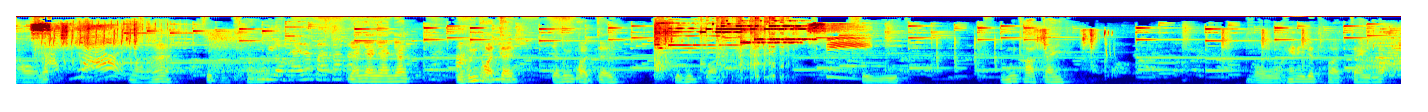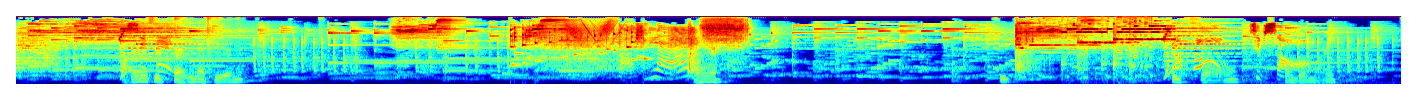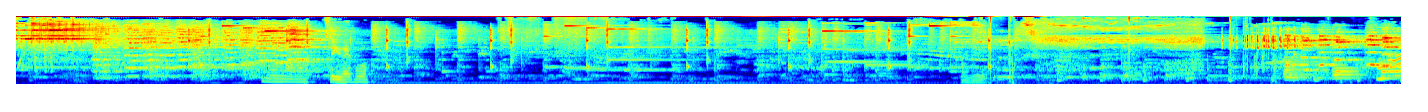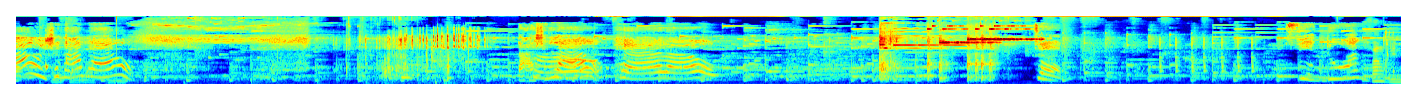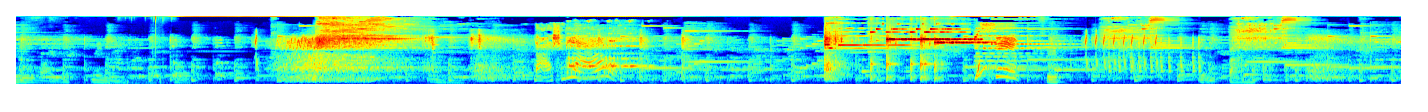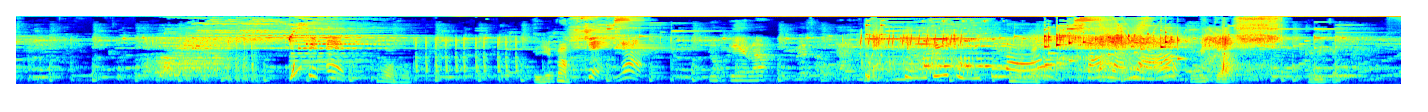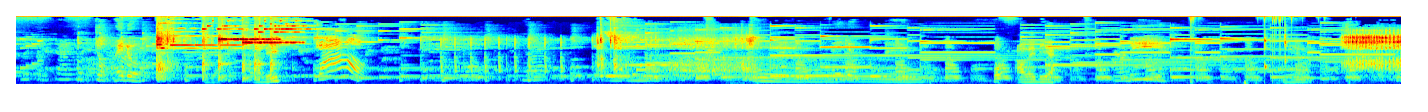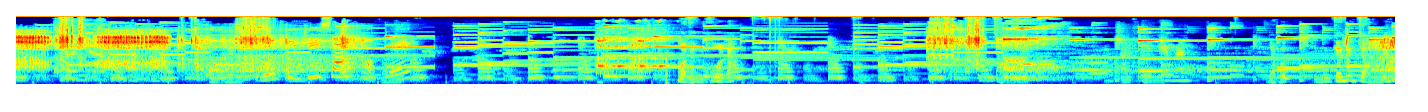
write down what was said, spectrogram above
เอาละตาฉันแล้วมาสุดท้ายกูยอมแพ้แล้วไปไปไปยังยังยังยังอย่าเพิ่งถอดใจอย่าเพิ่งถอดใจอย่าเพิ่งถอด สี่สี่อย่าเพิ่งถอดใจ โอ้แค่นี้จะถอดใจละแต่ไม่สิบแปดวินาทีแล้วเนี่ยตาฉันแล้วเอาไงสิบสิบสองสิบสองทำโดนไม้อืมสี่อะไรพวกตรงนี้ ชนะแล้ว ตาฉันแล้ว แพ้แล้วเจ็ดเสียงดวงสร้างเพนนีไหวไม่มีเอออืมตาฉันแล้ว ตีคิดเปล่าเจ๋งอะจบเกมแล้วไม่สนใจพื้นที่ถูกยึดไปแล้วสร้างแลนแล้วยังไม่จบยังไม่จบจบให้ดูอันนี้เก้าเออโอ้อาอะไรดีอะเดี๋ยวดิเนี่ยไม่นะของเล่นเลือกพื้นที่สร้างของเล่นหมดทั้งคู่แล้ว จะรีบจับนะ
